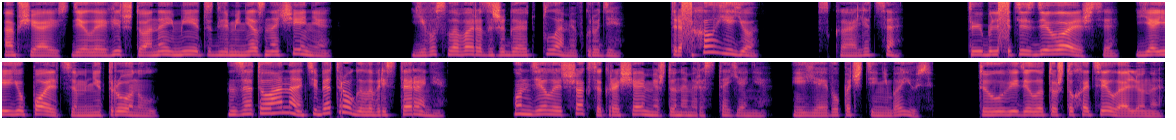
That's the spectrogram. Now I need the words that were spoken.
общаюсь, делая вид, что она имеет для меня значение. Его слова разжигают пламя в груди. Трахал ее? Скалится. Ты, блядь, издеваешься. Я ее пальцем не тронул. Зато она тебя трогала в ресторане. Он делает шаг, сокращая между нами расстояние, и я его почти не боюсь. Ты увидела то, что хотела, Алена,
